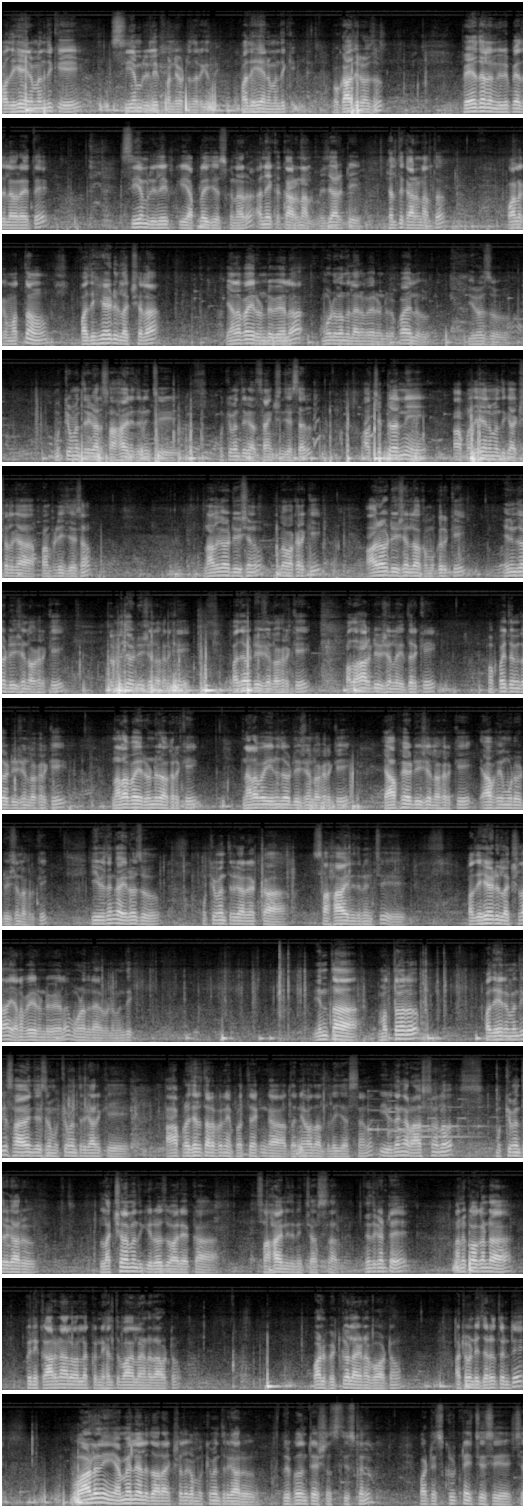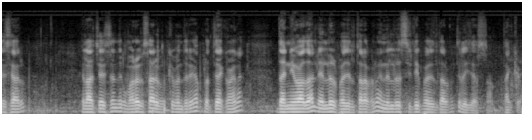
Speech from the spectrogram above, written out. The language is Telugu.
పదిహేను మందికి సీఎం రిలీఫ్ ఫండ్ ఇవ్వటం జరిగింది. పదిహేను మందికి. ఉగాది రోజు పేదల నిరుపేదలు ఎవరైతే సీఎం రిలీఫ్కి అప్లై చేసుకున్నారో అనేక కారణాలు మెజారిటీ హెల్త్ కారణాలతో వాళ్ళకి మొత్తం పదిహేడు లక్షల ఎనభై రెండు వేల మూడు వందల ఎనభై రెండు రూపాయలు ఈరోజు ముఖ్యమంత్రి గారి సహాయ నిధి నుంచి ముఖ్యమంత్రి గారు శాంక్షన్ చేశారు. ఆ చెక్కులన్నీ ఆ పదిహేను మందికి యాక్చువల్గా పంపిణీ చేశాం. నాలుగవ డివిజన్లో ఒకరికి ఆరవ డివిజన్లో ఒక ముగ్గురికి ఎనిమిదో డివిజన్లో ఒకరికి తొమ్మిదవ డివిజన్లో ఒకరికి పదవ డివిజన్లో ఒకరికి పదహారు డివిజన్లో ఇద్దరికి ముప్పై తొమ్మిదవ డివిజన్లో ఒకరికి నలభై రెండులో ఒకరికి నలభై ఎనిమిదో డివిజన్లో ఒకరికి యాభై డివిజన్లో ఒకరికి యాభై మూడో డివిజన్లో ఒకరికి. ఈ విధంగా ఈరోజు ముఖ్యమంత్రి గారి యొక్క సహాయ నిధి నుంచి పదిహేడు లక్షల ఎనభై రెండు వేల మూడు వందల యాభై రెండు మంది. ఇంత మొత్తంలో పదిహేను మందికి సహాయం చేసిన ముఖ్యమంత్రి గారికి ఆ ప్రజల తరఫున నేను ప్రత్యేకంగా ధన్యవాదాలు తెలియజేస్తున్నాను. ఈ విధంగా రాష్ట్రంలో ముఖ్యమంత్రి గారు లక్షల మందికి ఈరోజు వారి యొక్క సహాయ నిధిని చేస్తున్నారు. ఎందుకంటే అనుకోకుండా కొన్ని కారణాల వల్ల కొన్ని హెల్త్ బాగాలేకుండా రావటం వాళ్ళు పెట్టుకోలేకుండా పోవటం అటువంటివి జరుగుతుంటే వాళ్ళని ఎమ్మెల్యేల ద్వారా యాక్చువల్గా ముఖ్యమంత్రి గారు రిప్రజెంటేషన్స్ తీసుకొని వాటిని స్క్రూటినైజ్ చేసి చేశారు. ఇలా చేసేందుకు మరొకసారి ముఖ్యమంత్రిగా ప్రత్యేకమైన ధన్యవాదాలు నెల్లూరు ప్రజల తరఫున నెల్లూరు సిటీ ప్రజల తరఫున తెలియజేస్తున్నాను థ్యాంక్ యూ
